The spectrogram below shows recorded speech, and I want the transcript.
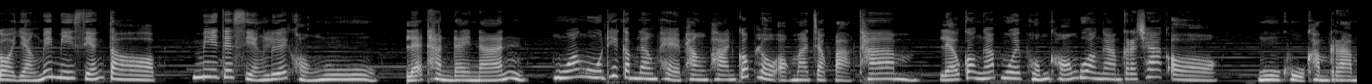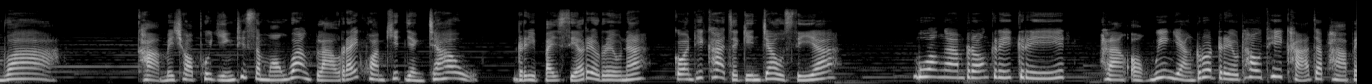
ก็ยังไม่มีเสียงตอบ มีแต่เสียงเลื้อยของงู และทันใดนั้น หัวงูที่กำลังแผ่พังพานก็โผล่ออกมาจากปากถ้ำแล้วก็งับมวยผมของบัวงามกระชากออก งูขู่คำรามว่าข้าไม่ชอบผู้หญิงที่สมองว่างเปล่าไร้ความคิดอย่างเจ้า รีบไปเสียเร็วๆนะ ก่อนที่ข้าจะกินเจ้าเสีย บัวงามร้องกรีดกรีดพลางออกวิ่งอย่างรวดเร็วเท่าที่ขาจะพาไป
